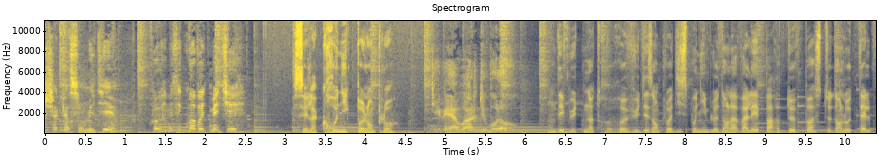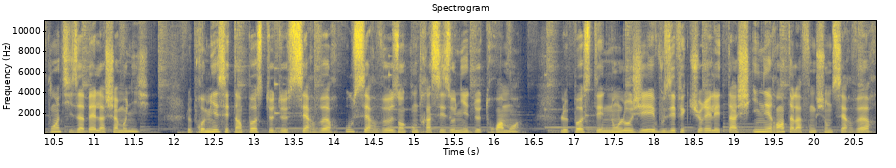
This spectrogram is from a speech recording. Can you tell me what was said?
Chacun son métier. Quoi Mais c'est quoi votre métier? C'est la chronique Pôle emploi. Tu vas avoir du boulot. On débute notre revue des emplois disponibles dans la vallée par deux postes dans l'hôtel Pointe-Isabelle à Chamonix. Le premier, c'est un poste de serveur ou serveuse en contrat saisonnier de 3 mois. Le poste est non logé et vous effectuerez les tâches inhérentes à la fonction de serveur,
